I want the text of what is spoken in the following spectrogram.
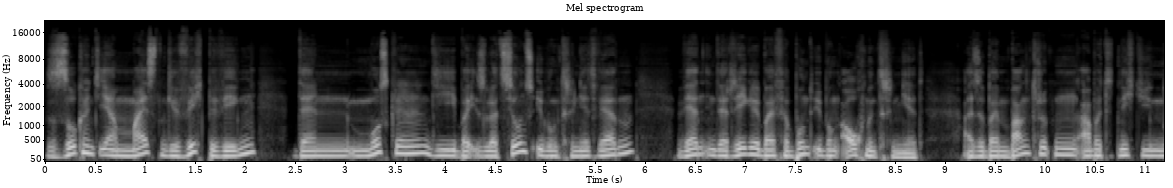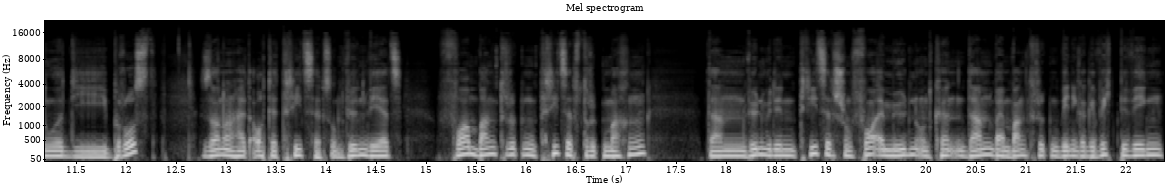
So könnt ihr am meisten Gewicht bewegen, denn Muskeln, die bei Isolationsübungen trainiert werden, werden in der Regel bei Verbundübungen auch mit trainiert. Also beim Bankdrücken arbeitet nicht nur die Brust, sondern halt auch der Trizeps. Und würden wir jetzt vorm Bankdrücken Trizepsdrücken machen, dann würden wir den Trizeps schon vorermüden und könnten dann beim Bankdrücken weniger Gewicht bewegen,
